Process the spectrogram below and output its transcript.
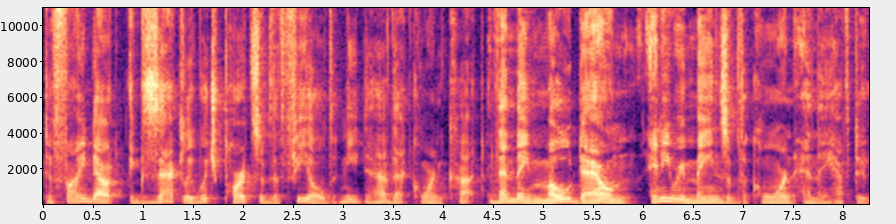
to find out exactly which parts of the field need to have that corn cut. Then they mow down any remains of the corn and they have to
